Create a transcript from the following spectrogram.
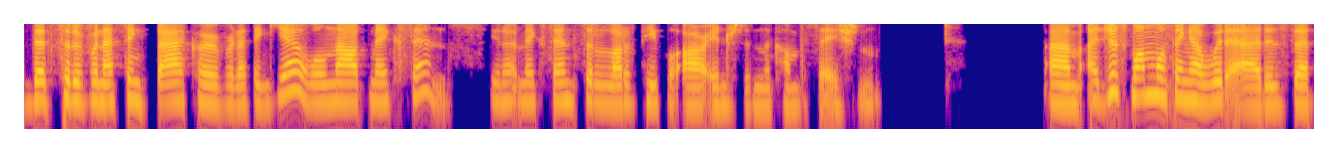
that's sort of when I think back over it, I think, yeah, well, now it makes sense. You know, it makes sense that a lot of people are interested in the conversation. Um, I just one more thing I would add is that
